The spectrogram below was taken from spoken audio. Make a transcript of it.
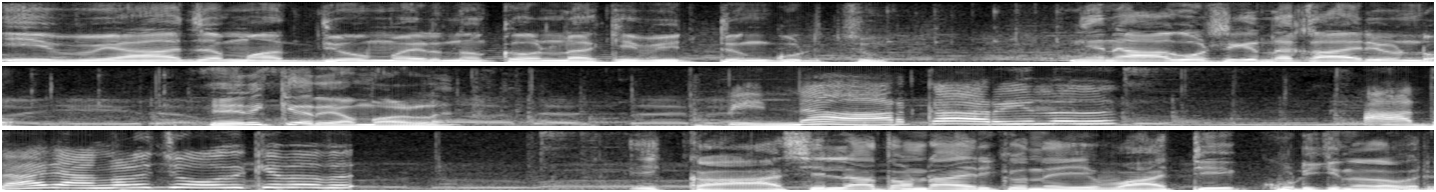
ഈ വ്യാജ മദ്യവും മരുന്നൊക്കെ ഉണ്ടാക്കി വിറ്റും കുടിച്ചും ഇങ്ങനെ ആഘോഷിക്കേണ്ട കാര്യമുണ്ടോ? എനിക്കറിയാൻ പാടില്ല. പിന്നെ ആർക്കാ അറിയുന്നത്? അതാ ഞങ്ങൾ ചോദിക്കുന്നത്. ഈ കാശില്ലാത്തോണ്ടായിരിക്കും വാറ്റി കുടിക്കുന്നത് അവർ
